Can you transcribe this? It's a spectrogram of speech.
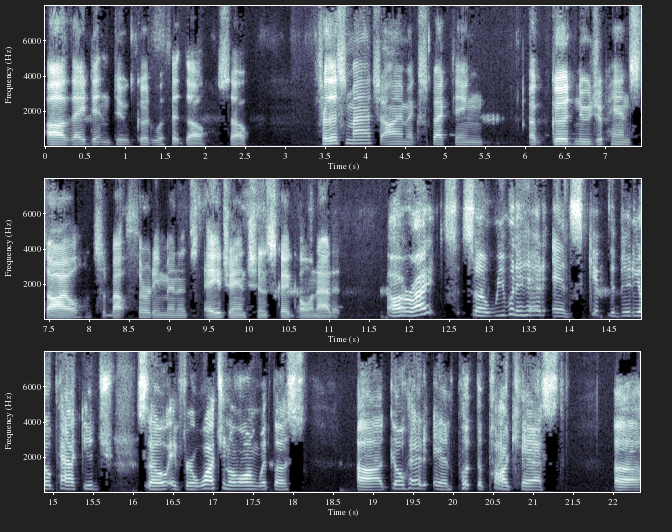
Uh, they didn't do good with it though. So for this match, I'm expecting a good New Japan style. It's about 30 minutes. AJ and Shinsuke going at it. All right. So we went ahead and skipped the video package. So if you're watching along with us, uh, go ahead and put the podcast uh,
